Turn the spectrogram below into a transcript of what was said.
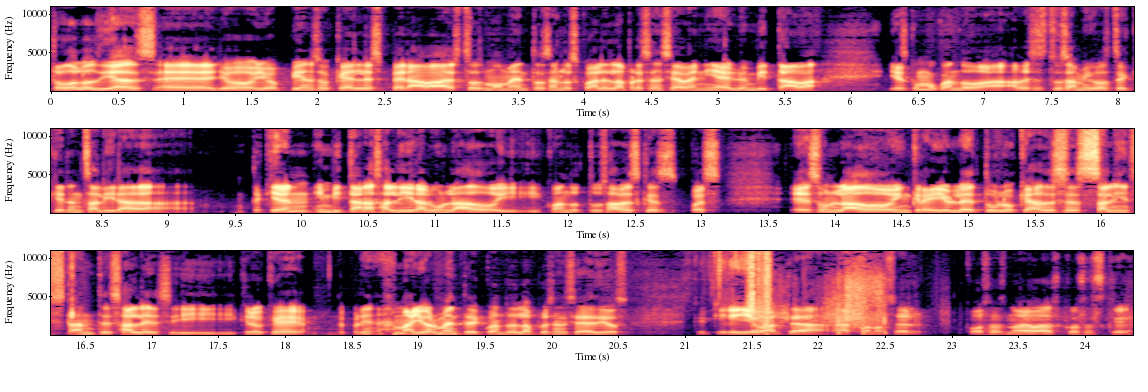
todos los días eh, yo, yo pienso que él esperaba estos momentos en los cuales la presencia venía y lo invitaba y es como cuando a, veces tus amigos te quieren salir a... te quieren invitar a salir a algún lado y, cuando tú sabes que es, pues es un lado increíble, tú lo que haces es al instante sales. Y, creo que mayormente cuando es la presencia de Dios que quiere llevarte a, conocer cosas nuevas, cosas que,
